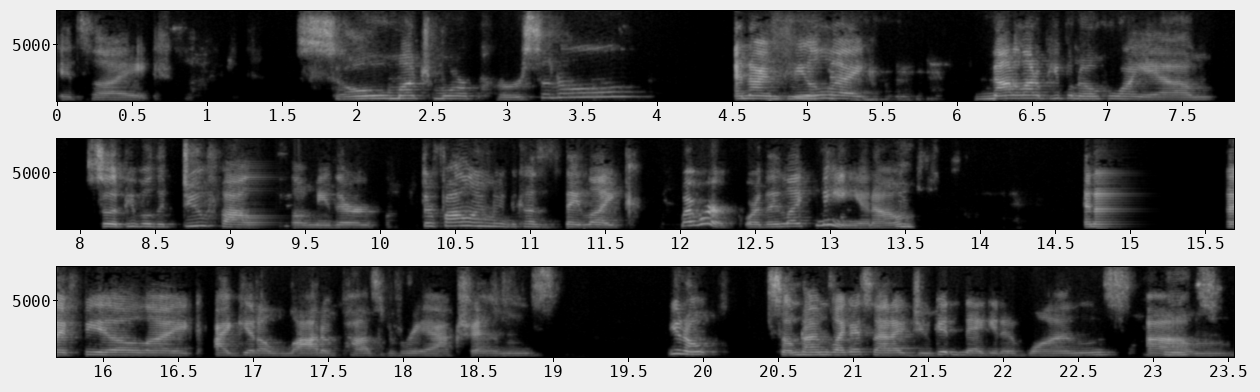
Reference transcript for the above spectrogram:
it's like so much more personal. And I mm-hmm. feel like not a lot of people know who I am. So the people that do follow me, they're they're following me because they like my work or they like me, you know? Mm-hmm. And I feel like I get a lot of positive reactions. You know, sometimes, like I said, I do get negative ones, um,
